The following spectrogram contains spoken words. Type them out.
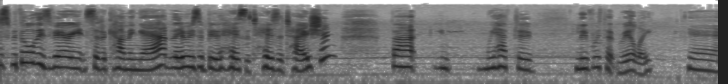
Just with all these variants that are coming out, there is a bit of hesit- hesitation, but you- we have to live with it, really. Yeah.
